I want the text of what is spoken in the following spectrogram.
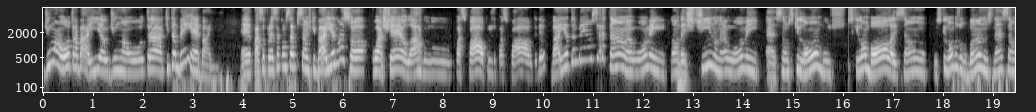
de uma outra Bahia, ou de uma outra. que também é Bahia é, passa por essa concepção de que Bahia não é só o axé, o Largo do Pascoal, Cruz do Pascoal, entendeu? Bahia também é o sertão, é o homem nordestino, né? O homem é, são os quilombos, os quilombolas, são os quilombos urbanos, né? São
